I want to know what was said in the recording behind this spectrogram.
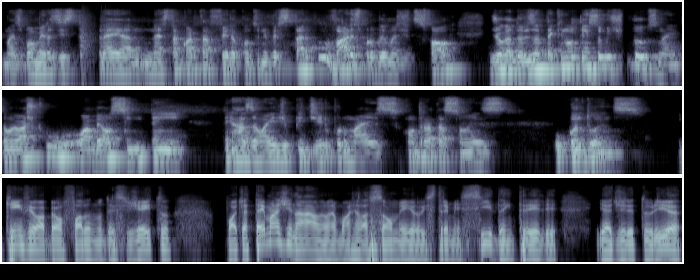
mas o Palmeiras estreia nesta quarta-feira contra o Universitário com vários problemas de desfalque, jogadores até que não têm substitutos, né? Então eu acho que o, o Abel sim tem, tem razão aí de pedir por mais contratações o quanto antes. E quem vê o Abel falando desse jeito pode até imaginar né, uma relação meio estremecida entre ele e a diretoria.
